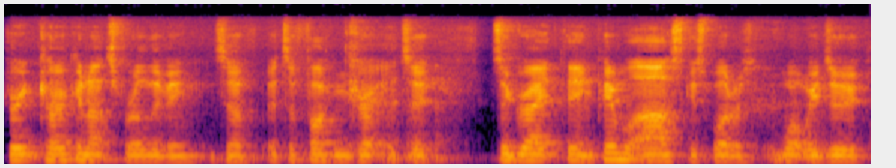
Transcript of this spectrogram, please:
drink coconuts for a living. It's a it's a fucking great it's a it's a great thing. People ask us what what we do.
